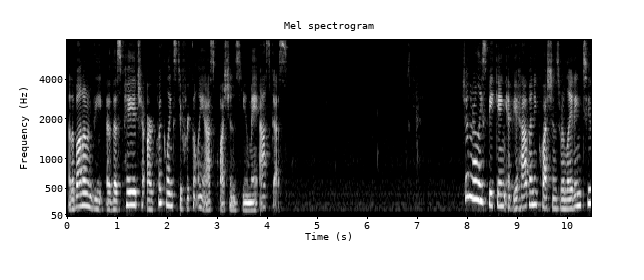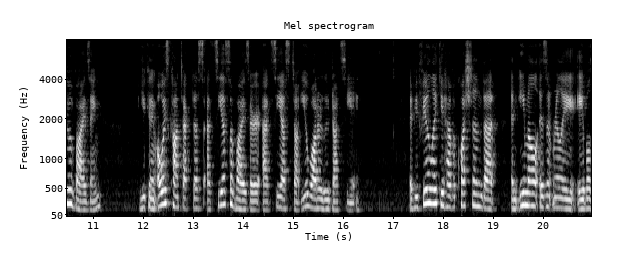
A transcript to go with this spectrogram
At the bottom of, the, of this page are quick links to frequently asked questions you may ask us. Generally speaking, if you have any questions relating to advising, you can always contact us at csadvisor at cs.uwaterloo.ca. If you feel like you have a question that an email isn't really able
